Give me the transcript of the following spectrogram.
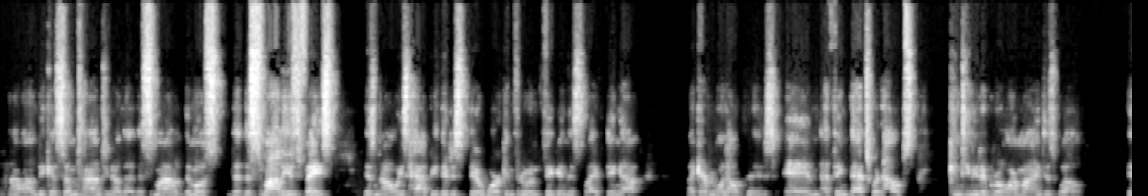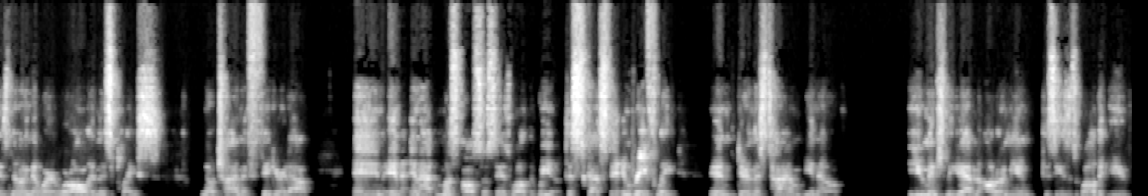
Mm-hmm. Um, because sometimes you know the the smile, the most the, the smiliest face isn't always happy. They're just they're working through and figuring this life thing out like everyone else is, and I think that's what helps continue to grow our minds as well. Is knowing that we're we're all in this place, you know, trying to figure it out. And and and I must also say as well that we discussed it and briefly in during this time, you know, you mentioned that you have an autoimmune disease as well that you've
